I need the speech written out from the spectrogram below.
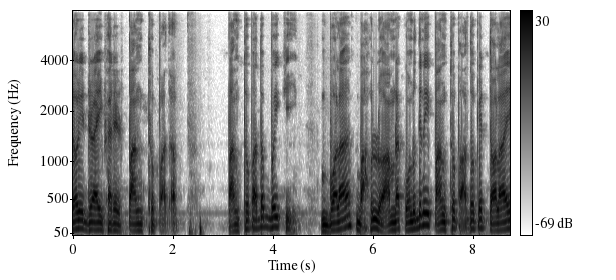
লরি ড্রাইভারের পান্থপাদব পান্থপাদব বই কি? বলা বাহুল্য, আমরা কোনোদিনই পান্থ পাদপের তলায়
